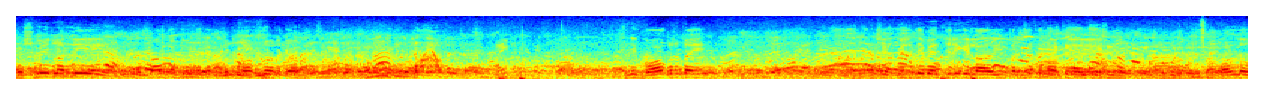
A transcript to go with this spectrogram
కశ్మీర్లన్నీ ప్రశాంతత ఉంది సంవత్సరాలుగా అన్నీ బాగుంటాయి అని చెప్పి మేము తిరిగి ఇలా ఈ పరిస్థితుల్లోకి వాళ్ళు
